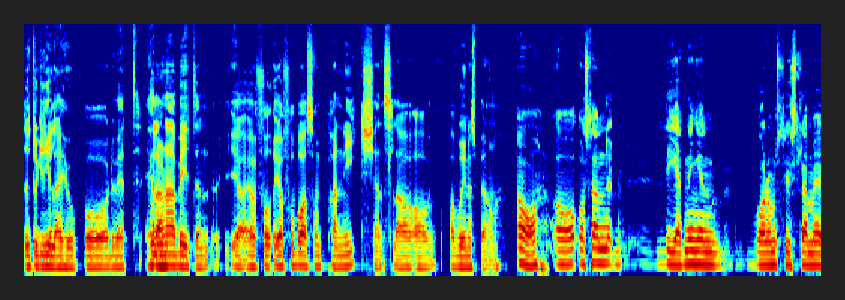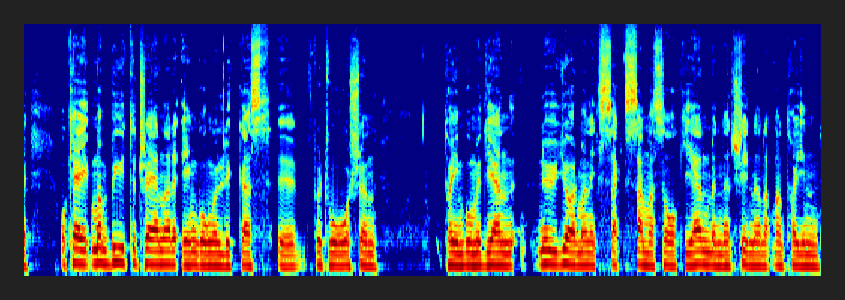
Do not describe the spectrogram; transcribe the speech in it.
ut och grilla ihop och du vet, hela mm. den här biten. Jag, jag, får, jag får bara sån panikkänsla av, av Brynäs-spelarna. Ja, och, och sen ledningen, vad de sysslar med. Okej, okay, man byter tränare en gång och lyckas eh, för två år sedan ta in Boumedienne. Nu gör man exakt samma sak igen men den skillnaden att man tar in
